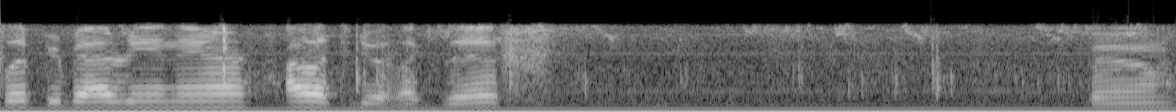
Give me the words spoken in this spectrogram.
slip your battery in there. I like to do it like this. Boom.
